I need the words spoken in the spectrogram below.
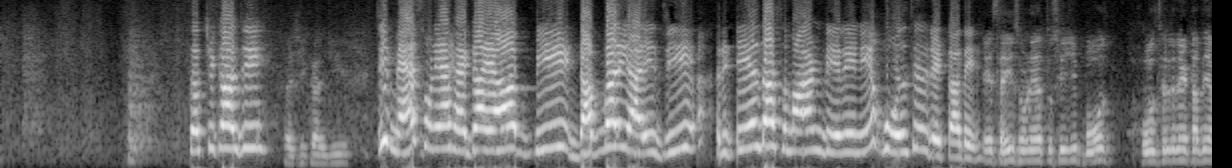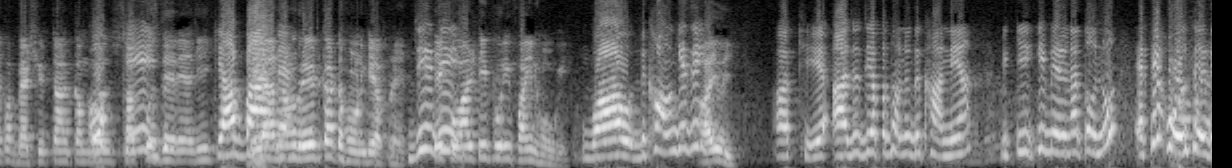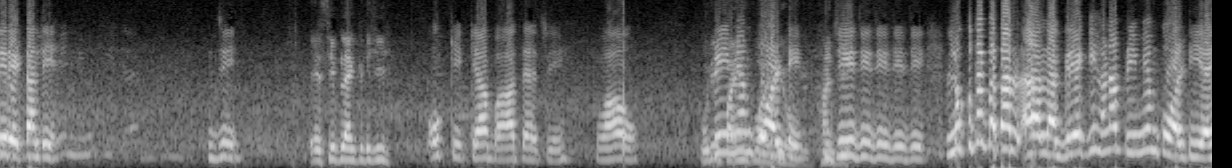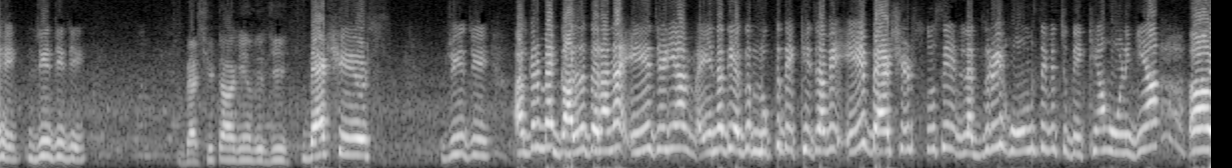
ਸਤਿ ਸ਼੍ਰੀ ਅਕਾਲ ਜੀ। ਸਤਿ ਸ਼੍ਰੀ ਅਕਾਲ ਜੀ। ਜੀ ਮੈਂ ਸੁਣਿਆ ਹੈਗਾ ਆ ਵੀ ਡੱਬਰ ਵਾਲੇ ਜੀ ਰਿਟੇਲ ਦਾ ਸਮਾਨ ਦੇ ਰਹੇ ਨੇ ਹੋਲਸੇਲ ਰੇਟਾਂ ਤੇ। ਇਹ ਸਹੀ ਸੁਣਿਆ ਤੁਸੀਂ ਜੀ ਬਹੁਤ ਹੋਲਸੇਲ ਰੇਟਾਂ ਤੇ ਆਪਾਂ ਬੈਡਸ਼ੀਟਾਂ ਕੰਬਲ ਸਭ Okay. ਕੁਝ ਦੇ ਰਹੇ ਹਾਂ ਜੀ। ਕਿਆ ਬਾਤ ਹੈ। ਇਹਨਾਂ ਨੂੰ ਰੇਟ ਘੱਟ ਹੋਣਗੇ ਆਪਣੇ ਜੀ, ਤੇ ਜੀ। ਕੁਆਲਿਟੀ ਪੂਰੀ ਫਾਈਨ ਹੋਊਗੀ। ਵਾਓ ਦਿਖਾਓਗੇ ਜੀ? ਆਇਓ ਜੀ। ਓਕੇ ਅੱਜ ਜੀ ਆਪਾਂ ਤੁਹਾਨੂੰ ਦਿਖਾਣੇ ਆ ਵੀ ਕੀ ਕੀ ਮਿਲਣਾ ਤੁਹਾਨੂੰ ਇੱਥੇ ਹੋਲਸੇਲ ਦੇ ਰੇਟਾਂ ਤੇ। ਜੀ। ਏਸੀ ਬਲੈਂਕਟ ਜੀ। ਓਕੇ ਕੀ ਬਾਤ ਹੈ ਜੀ। ਵਾਓ ਪੂਰੀ ਪ੍ਰੀਮੀਅਮ ਕੁਆਲਿਟੀ ਜੀ ਜੀ ਜੀ ਜੀ ਜੀ। ਲੁੱਕ ਤੋਂ ਪਤਾ ਲੱਗ ਰਿਹਾ ਕਿ ਹਨਾ ਪ੍ਰੀਮੀਅਮ ਕੁਆਲਿਟੀ ਹੈ ਇਹ। ਜੀ ਜੀ ਜੀ। ਬੈਡਸ਼ੀਟ ਆ ਗਈਆਂ ਵੀਰ ਜੀ। ਬੈਡ ਸ਼ੀਟਸ ਜੀ ਜੀ। ਅਗਰ ਮੈਂ ਗੱਲ ਕਰਾਂ ਨਾ ਇਹ ਜਿਹੜੀਆਂ ਇਹਨਾਂ ਦੀ ਅਗਰ ਲੁੱਕ ਦੇਖੀ ਜਾਵੇ ਇਹ ਬੈਡ ਸ਼ੀਟਸ ਤੁਸੀਂ ਲਗਜ਼ਰੀ ਹੋਮਸ ਦੇ ਵਿੱਚ ਦੇਖੀਆਂ ਹੋਣਗੀਆਂ।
